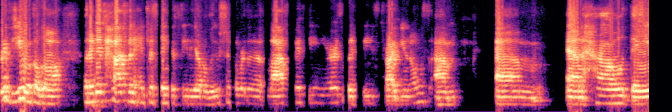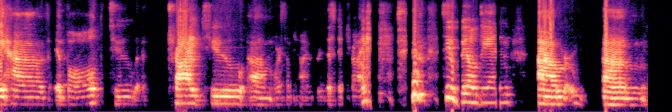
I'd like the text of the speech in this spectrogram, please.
review of the law, but it has been interesting to see the evolution over the last 15 years with these tribunals um, um, and how they have evolved to try to, um, or sometimes resisted trying to build in um, um,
